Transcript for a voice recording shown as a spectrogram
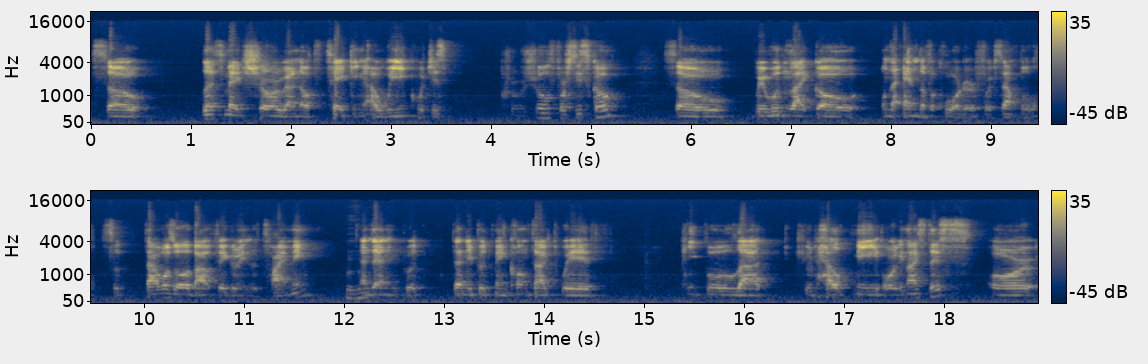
so let's make sure we're not taking a week, which is crucial for Cisco. So we wouldn't like go on the end of a quarter, for example. So that was all about figuring the timing, mm-hmm. and then he put then he put me in contact with people that could help me organize this, or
